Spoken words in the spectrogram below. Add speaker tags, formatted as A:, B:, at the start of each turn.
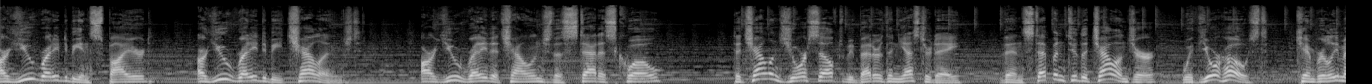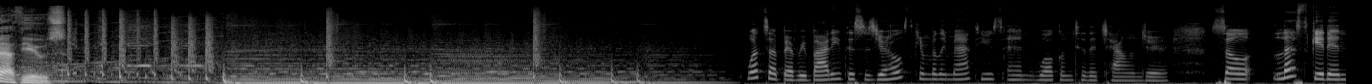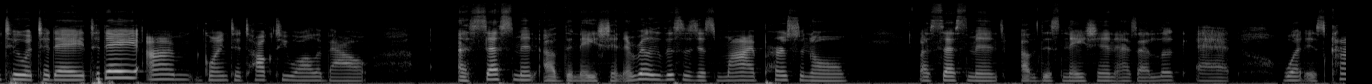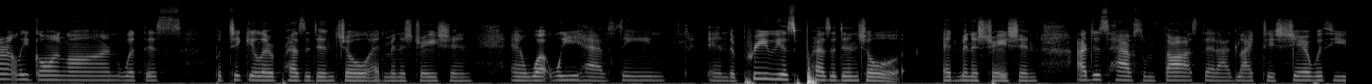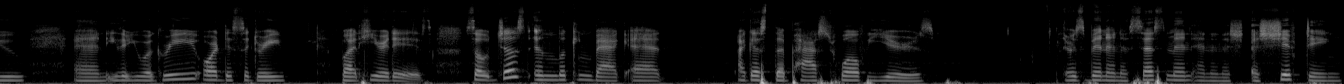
A: Are you ready to be inspired? Are you ready to be challenged? Are you ready to challenge the status quo? To challenge yourself to be better than yesterday, then step into the challenger with your host, Kimberly Matthews.
B: What's up, everybody? This is your host, Kimberly Matthews, and welcome to the Challenger. So, let's get into it today. Today, I'm going to talk to you all about assessment of the nation. And really, this is just my personal assessment of this nation as I look at what is currently going on with this particular presidential administration and what we have seen in the previous presidential administration. I just have some thoughts that I'd like to share with you, and either you agree or disagree, but here it is. So, just in looking back at, I guess, the past 12 years, there's been an assessment and an, a shifting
